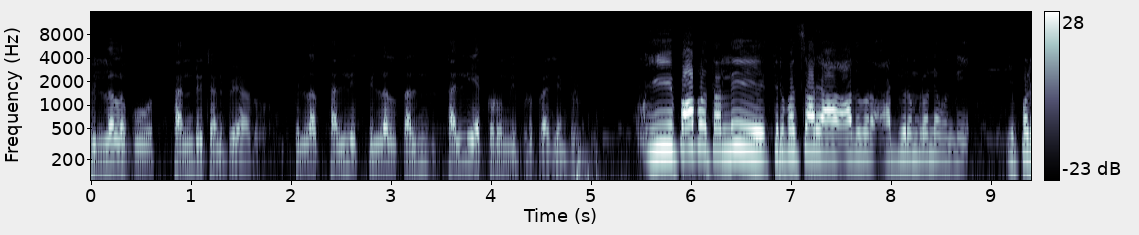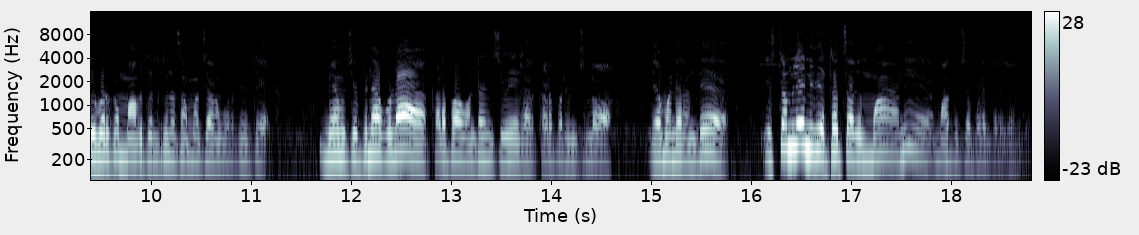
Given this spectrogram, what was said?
పిల్లలకు తండ్రి చనిపోయాడు. పిల్ల తల్లి పిల్లల తల్లి తల్లి ఎక్కడుంది ఇప్పుడు ప్రజెంట్? ఈ పాప తల్లి తిరుపతి సారి ఆధ్వర్యంలోనే ఉంది. ఇప్పటి వరకు మాకు తెలిసిన సమాచారం వరకు అయితే మేము చెప్పినా కూడా కడప వంటని శివయ్య గారు కడప రిమ్స్లో ఏమన్నారంటే ఇష్టం లేనిది ఎట్టొచ్చదమ్మా అని మాతో చెప్పడం జరిగింది.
